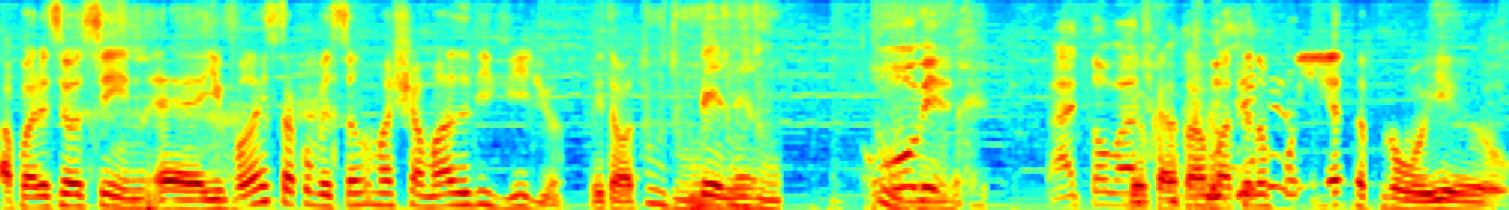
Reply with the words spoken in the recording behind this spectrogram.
Apareceu assim, é, Ivan está começando uma chamada de vídeo. Ele tava tudo. Beleza. Ô, bicho. Vai tomar. E o cara tava batendo punheta pro I-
